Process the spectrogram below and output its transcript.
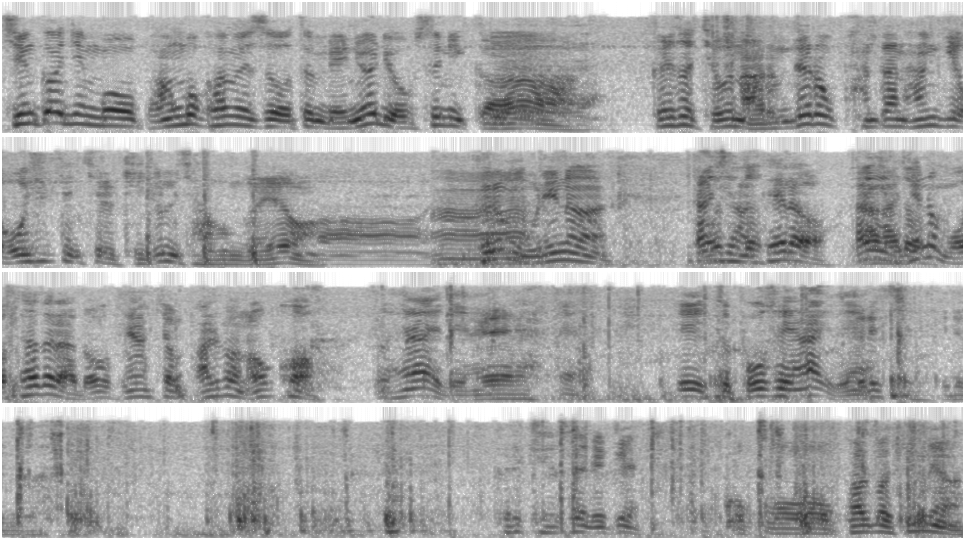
지금까지 뭐 방목하면서 어떤 매뉴얼이 없으니까 예. 그래서 저 나름대로 판단한 게 50cm를 기준으로 잡은 거예요. 아. 그럼 우리는 다시 상태로 다시 또- 나가지는 못하더라도 그냥 좀 밟아놓고 좀 해놔야 되네. 예. 예. 예, 또 보수해놔야 되네. 그렇지 이런 거 그렇게 해서 이렇게 꼭꼭 밟아주면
